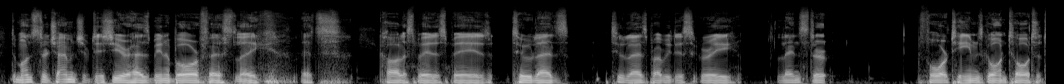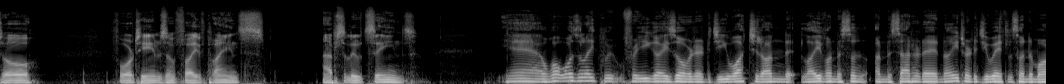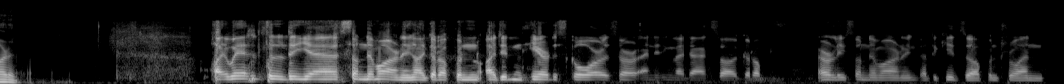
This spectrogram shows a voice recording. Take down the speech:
the Munster Championship this year has been a bore fest. Like let's call a spade a spade. Two lads, two lads probably disagree. Leinster, four teams going toe to toe, four teams and five pints absolute scenes. Yeah, and what was it like for you guys over there? Did you watch it on the, live on the sun, on the Saturday night, or did you wait till Sunday morning? I waited till the uh, Sunday morning. I got up and I didn't hear the scores or anything like that, so I got up early Sunday morning, got the kids up and try and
